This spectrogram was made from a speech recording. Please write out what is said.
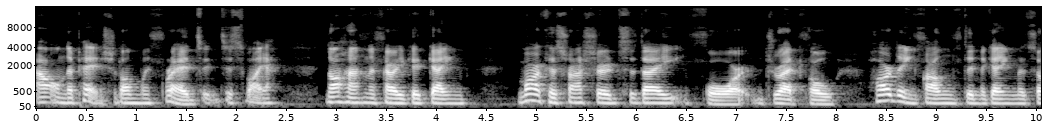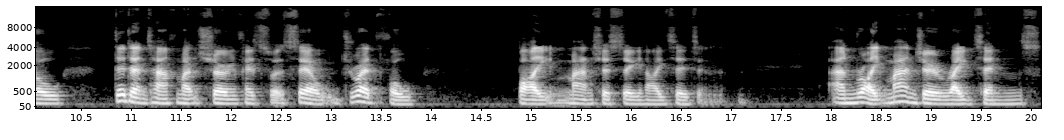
out on the pitch, along with Fred, despite not having a very good game. Marcus Rashford today for dreadful. Hardly involved in the game at all. Didn't have much showing his, still dreadful by Manchester United. And right, manager ratings.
